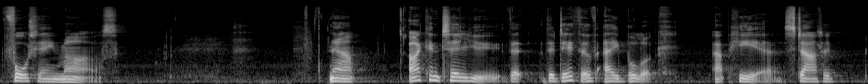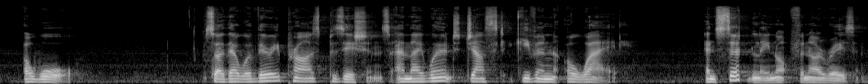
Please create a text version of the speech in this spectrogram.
14 miles. Now, I can tell you that the death of a bullock up here started a war. So they were very prized possessions and they weren't just given away, and certainly not for no reason.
